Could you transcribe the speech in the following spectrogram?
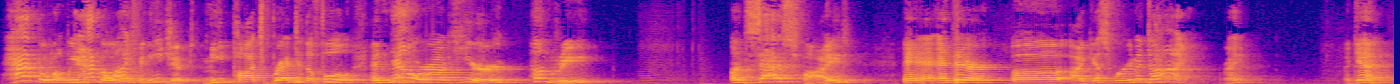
have the we had the life in Egypt, meat pots, bread to the full, and now we're out here hungry, unsatisfied, and, and there, uh, I guess we're gonna die, right? Again,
